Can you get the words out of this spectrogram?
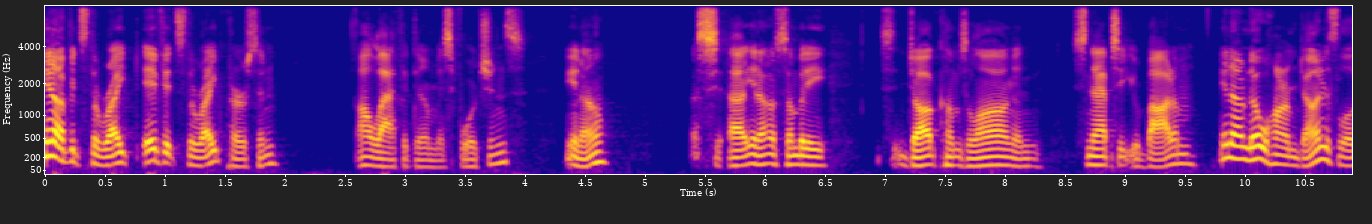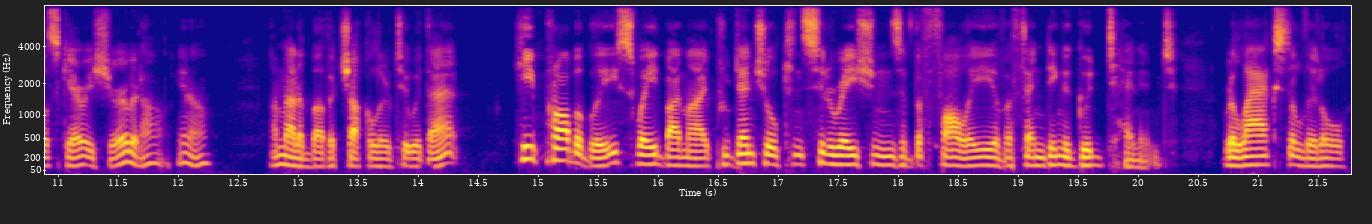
You know, if it's the right if it's the right person, I'll laugh at their misfortunes. You know, uh, you know, somebody dog comes along and snaps at your bottom. You know, no harm done. It's a little scary, sure, but I'll, you know, I'm not above a chuckle or two at that. He probably, swayed by my prudential considerations of the folly of offending a good tenant, relaxed a little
